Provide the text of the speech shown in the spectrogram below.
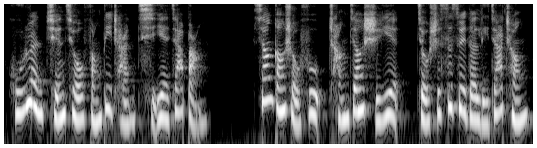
胡润全球房地产企业家榜，香港首富长江实业。九十四岁的李嘉诚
